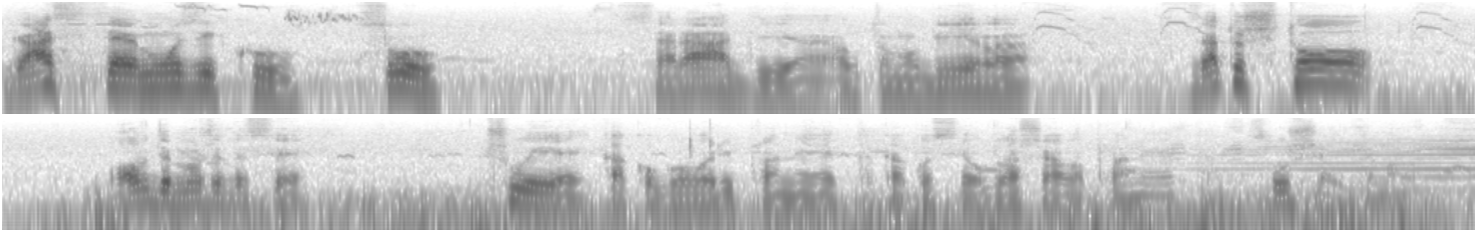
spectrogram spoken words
gasite muziku svu sa radija, automobila, zato što ovde može da se čuje kako govori planeta, kako se oglašava planeta. Slušajte malo.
